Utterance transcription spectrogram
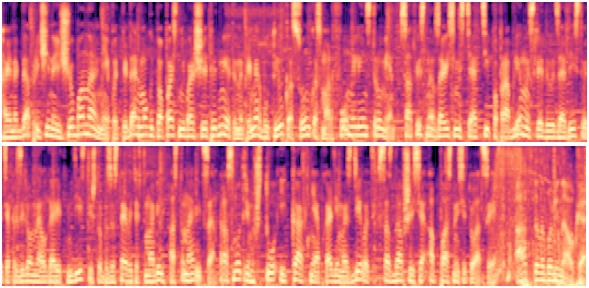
А иногда причина еще банальнее. Под педаль могут попасть небольшие предметы, например, бутылка, сумка, смартфон или инструмент. Соответственно, в зависимости от типа проблемы следует задействовать определенный алгоритм действий, чтобы заставить автомобиль остановиться. Рассмотрим, что и как необходимо сделать в создавшейся опасной ситуации. Автонапоминалка.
